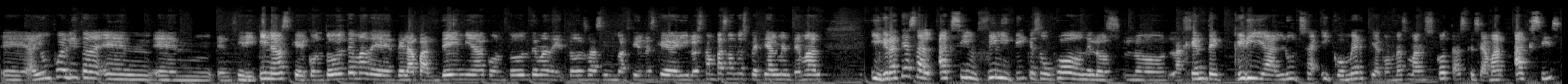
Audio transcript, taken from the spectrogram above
eh, hay un pueblito en, en- en Filipinas que con todo el tema de, de la pandemia, con todo el tema de todas las inundaciones que hay, lo están pasando especialmente mal. Y gracias al Axie Infinity, que es un juego donde los, lo- la gente cría, lucha y comercia con unas mascotas que se llaman Axis,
